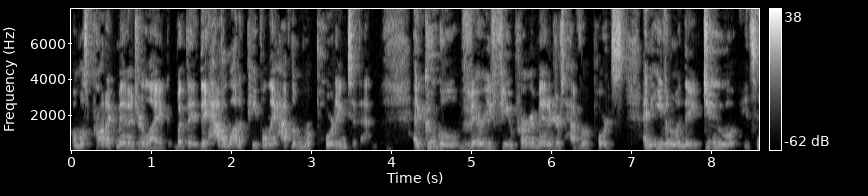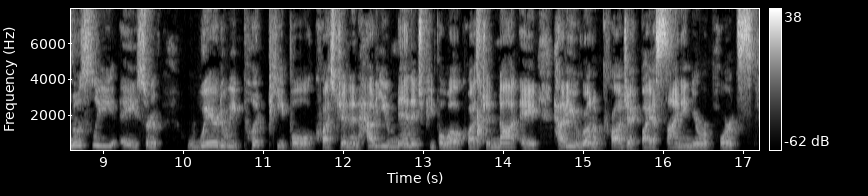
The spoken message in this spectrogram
almost product manager like, but they, they have a lot of people and they have them reporting to them. At Google, very few program managers have reports, and even when they do, it's mostly a sort of where do we put people question and how do you manage people well question not a how do you run a project by assigning your reports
